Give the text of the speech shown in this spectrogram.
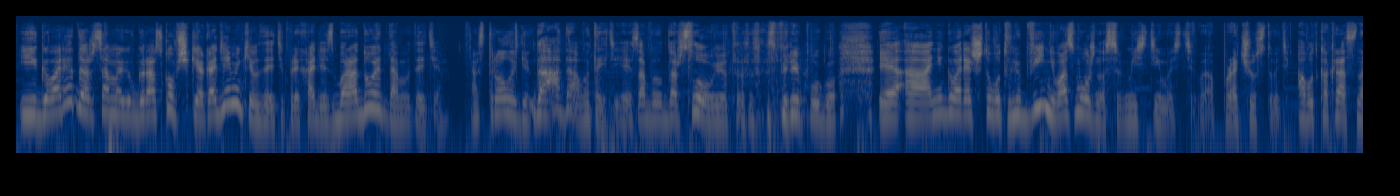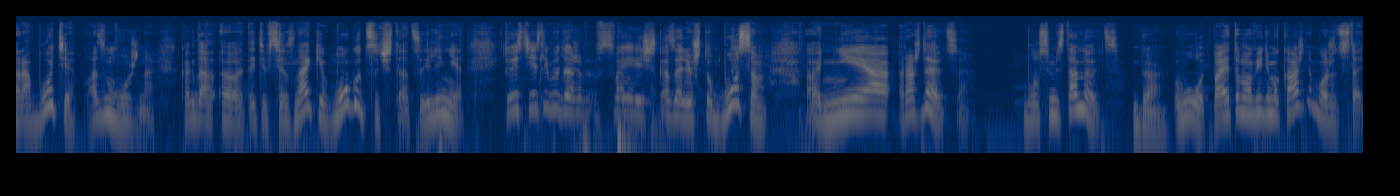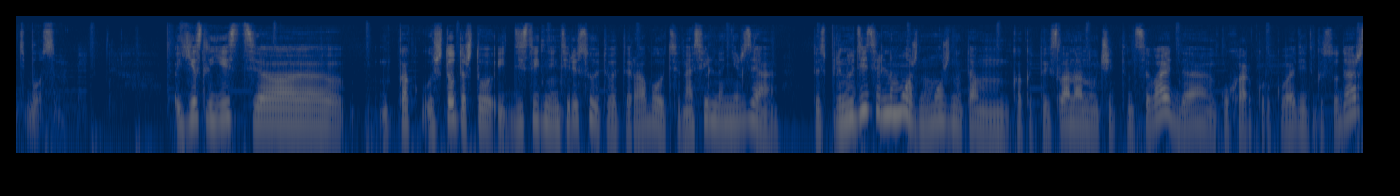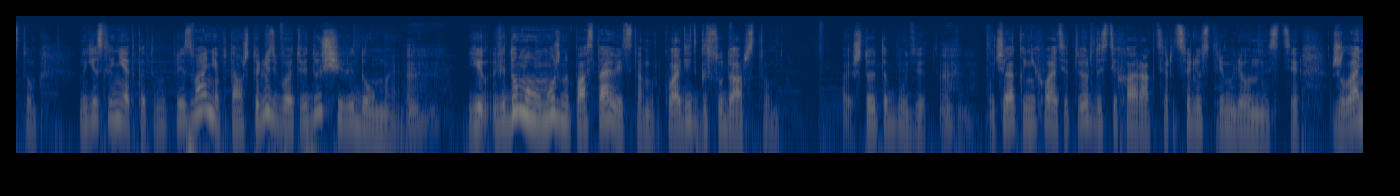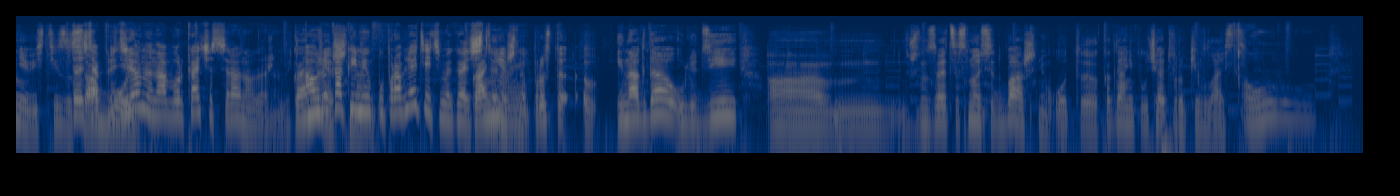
И говорят даже самые гороскопщики-академики вот эти приходили с бородой, там вот эти. Астрологи. Да, да, вот эти. Я забыла даже слово это с перепугу. И, а, они говорят, что вот в любви невозможно совместимость а, прочувствовать. А вот как раз на работе возможно. Когда э, вот эти все знаки могут сочетаться или нет. То есть, если вы даже в своей речи сказали, что боссом э, не рождаются, боссами становятся. да. Вот. Поэтому, видимо, каждый может стать боссом. Если есть э, как, что-то, что и действительно интересует в этой работе, насильно нельзя. То есть принудительно можно, можно там, как это, и слона научить танцевать, да, кухарку руководить государством, но если нет к этому призвания, потому что люди бывают ведущие, ведомые. И ведомого можно поставить, там, руководить государством. Что это будет? У человека не хватит твердости характера, целеустремленности, желания вести за То есть собой. определенный набор качеств все равно должен быть. А уже как Конечно. ими управлять этими качествами? Конечно, просто э, иногда у людей, а, что называется, сносит башню от, э, когда они получают в руки власть. О.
